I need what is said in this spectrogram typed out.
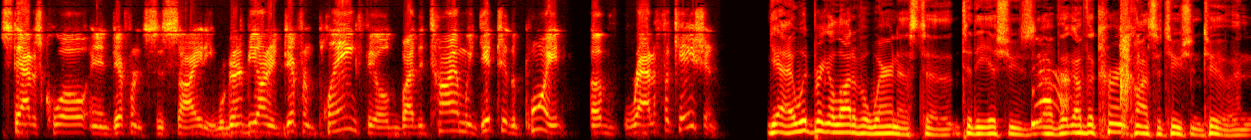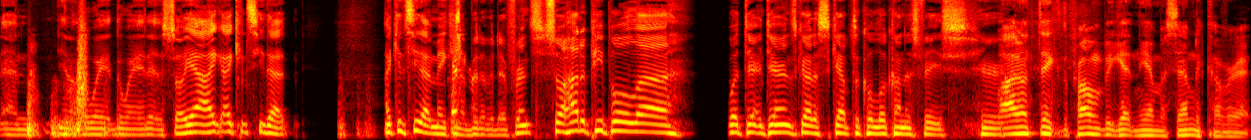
status quo and a different society. We're going to be on a different playing field by the time we get to the point of ratification Yeah, it would bring a lot of awareness to the, to the issues of the of the current constitution too, and and you know the way the way it is. So yeah, I, I can see that. I can see that making a bit of a difference. So how do people? uh What Dar- Darren's got a skeptical look on his face here. Well, I don't think the problem would be getting the MSM to cover it.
